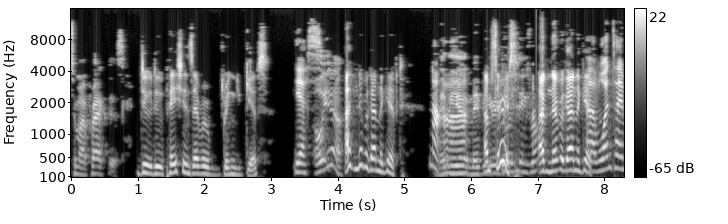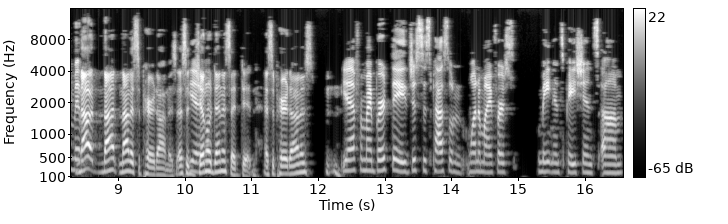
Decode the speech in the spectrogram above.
to my practice. Do, do patients ever bring you gifts? Yes. Oh yeah. I've never gotten a gift. No, maybe you're, maybe I'm you're serious. Doing things wrong. I've never gotten a gift. Uh, one time, it, not not not as a periodontist. As a yeah. general dentist, I did. As a periodontist, mm-mm. yeah. For my birthday, just this past one, one of my first maintenance patients, um,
